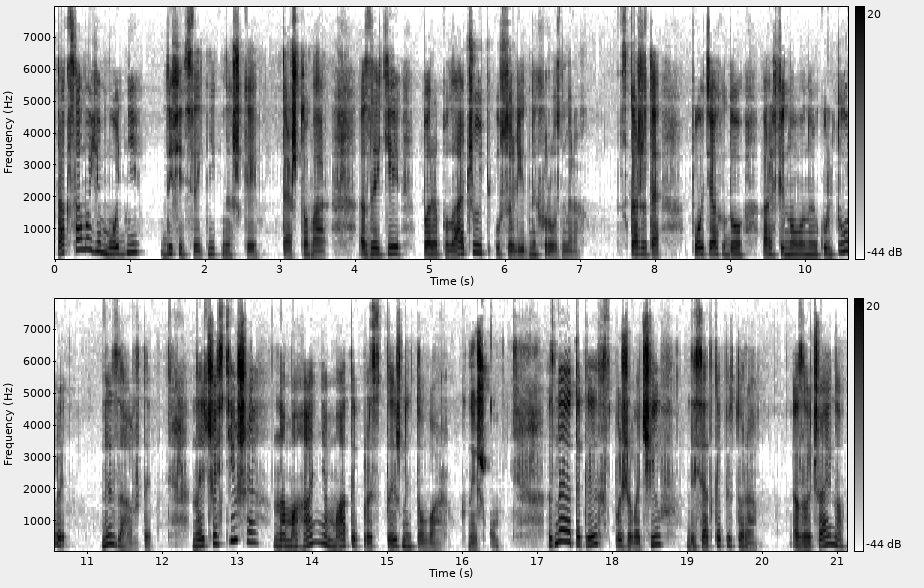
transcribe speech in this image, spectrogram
Так само є модні дефіцитні книжки, теж товар, за які переплачують у солідних розмірах. Скажете, потяг до рафінованої культури? Не завжди. Найчастіше намагання мати престижний товар книжку. Знаю таких споживачів десятка півтора. Звичайно,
